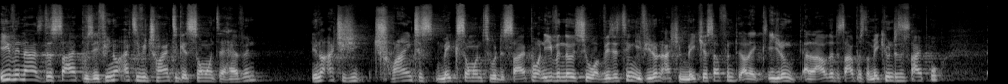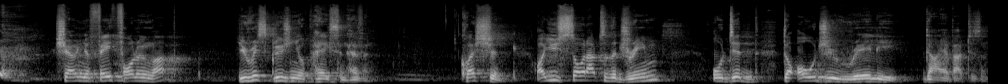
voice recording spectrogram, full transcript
Even as disciples, if you're not actively trying to get someone to heaven, you're not actually trying to make someone to a disciple. And even those who are visiting, if you don't actually make yourself, into, like you don't allow the disciples to make you into a disciple, sharing your faith, following up, you risk losing your place in heaven. Question Are you sold out to the dream, or did the old you really die at baptism?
